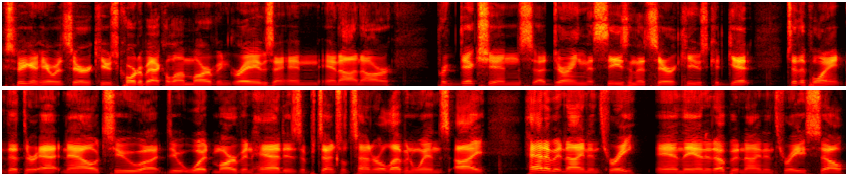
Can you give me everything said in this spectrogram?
Speaking here with Syracuse quarterback alum Marvin Graves, and and on our predictions uh, during the season that Syracuse could get to the point that they're at now to uh, do what Marvin had is a potential 10 or 11 wins. I had them at 9 and 3 and they ended up at 9 and 3. So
